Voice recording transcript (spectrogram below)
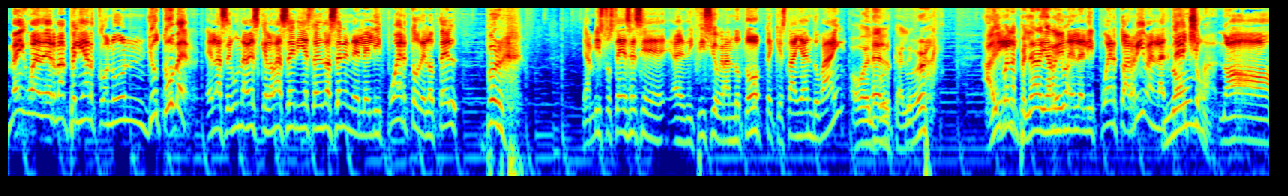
Mayweather va a pelear con un youtuber. Es la segunda vez que lo va a hacer y esta vez va a ser en el helipuerto del hotel Burj. ¿Ya han visto ustedes ese edificio grandotote que está allá en Dubai? Oh, el, El Burj Khalifa. Burj. Ahí van a pelear allá arriba. En el helipuerto, arriba, en el no, techo. ma- no.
